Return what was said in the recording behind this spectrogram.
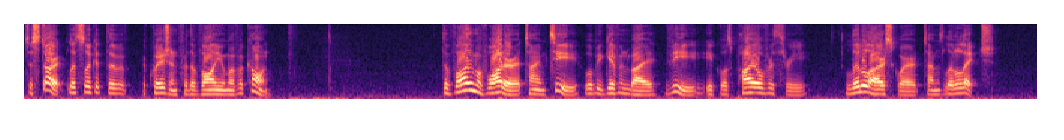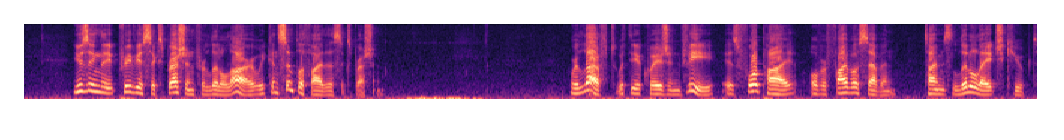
To start, let's look at the equation for the volume of a cone. The volume of water at time t will be given by V equals pi over 3 little r squared times little h. Using the previous expression for little r, we can simplify this expression. We're left with the equation v is 4 pi over 507 times little h cubed.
